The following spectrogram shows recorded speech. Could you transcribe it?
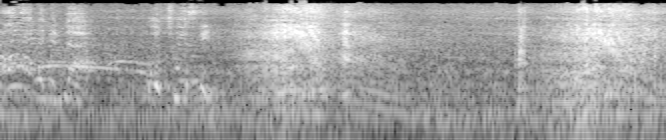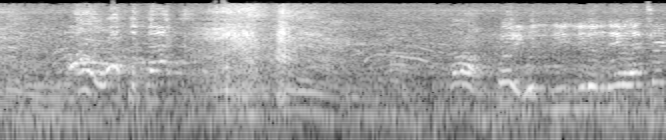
Oh, look at that. Little twisty. Oh, off the back. Oh, Cody, what, you, you know the name of that trick?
